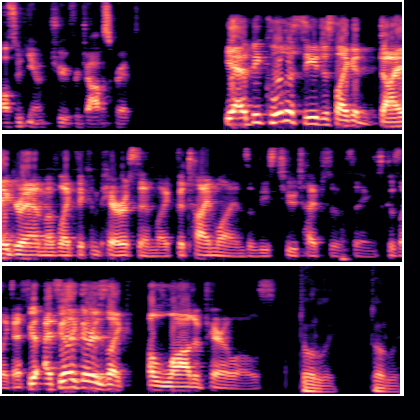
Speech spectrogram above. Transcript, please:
also, you know, true for JavaScript. Yeah, it'd be cool to see just like a diagram of like the comparison, like the timelines of these two types of things. Cause like I feel I feel like there is like a lot of parallels. Totally. Totally.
